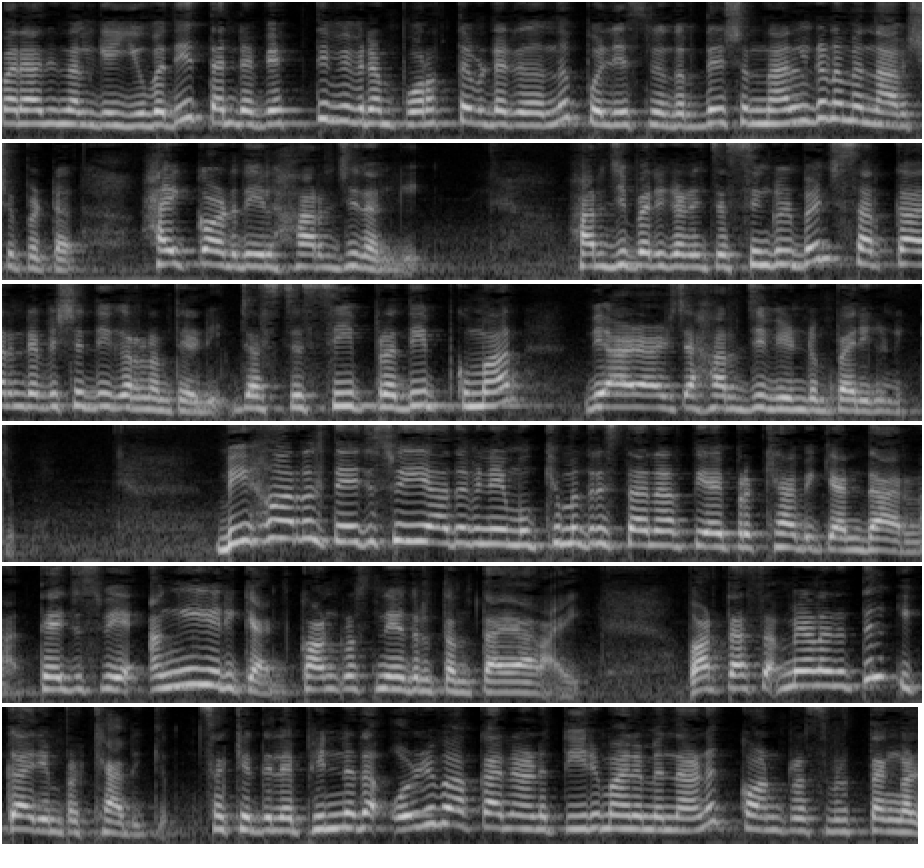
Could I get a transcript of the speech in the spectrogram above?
പരാതി നൽകിയ യുവതി തന്റെ വ്യക്തിവിവരം പുറത്തുവിടരുതെന്ന് പോലീസിന് നിർദ്ദേശം നൽകണമെന്നാവശ്യപ്പെട്ട് ഹൈക്കോടതിയിൽ ഹർജി നൽകി. ഹർജി പരിഗണിച്ച സിംഗിൾ ബെഞ്ച് സർക്കാരിന്റെ വിശദീകരണം തേടി ജസ്റ്റിസ് സി പ്രദീപ് കുമാർ വ്യാഴാഴ്ച ഹർജി വീണ്ടും പരിഗണിക്കും. ബീഹാറിൽ തേജസ്വി യാദവിനെ മുഖ്യമന്ത്രി സ്ഥാനാർത്ഥിയായി പ്രഖ്യാപിക്കാൻ ധാരണ. തേജസ്വിയെ അംഗീകരിക്കാൻ കോൺഗ്രസ് നേതൃത്വം തയ്യാറായി. വാർത്താ സമ്മേളനത്തിൽ ഇക്കാര്യം പ്രഖ്യാപിക്കും. സഖ്യത്തിലെ ഭിന്നത ഒഴിവാക്കാനാണ് തീരുമാനമെന്നാണ് കോൺഗ്രസ് വൃത്തങ്ങൾ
